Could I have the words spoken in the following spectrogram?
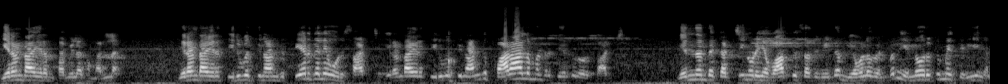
இரண்டாயிரம் தமிழகம் அல்ல. இரண்டாயிரத்தி இருபத்தி நான்கு தேர்தலே ஒரு சாட்சி. இரண்டாயிரத்தி இருபத்தி நான்கு பாராளுமன்ற தேர்தல் ஒரு சாட்சி. எந்தெந்த கட்சியினுடைய வாக்கு சதவீதம் எவ்வளவு என்பது எல்லோருக்குமே தெரியுங்க.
